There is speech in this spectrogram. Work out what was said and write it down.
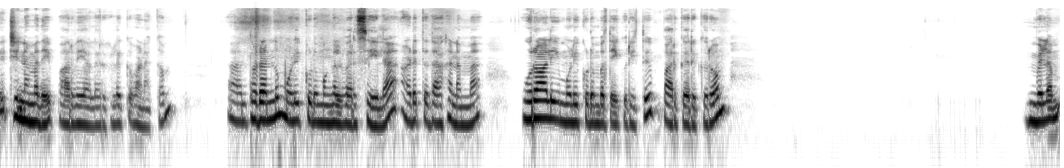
வெற்றி நமதை பார்வையாளர்களுக்கு வணக்கம். தொடர்ந்து மொழி குடும்பங்கள் வரிசையில் அடுத்ததாக நம்ம உராலி மொழி குடும்பத்தை குறித்து பார்க்க இருக்கிறோம். விளம்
